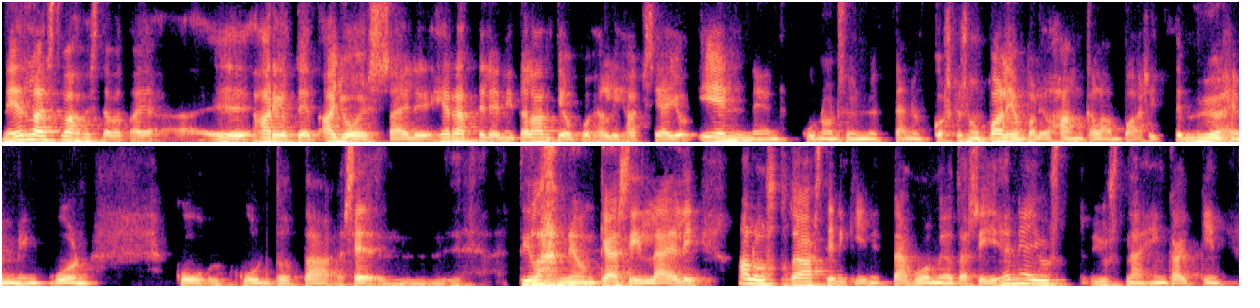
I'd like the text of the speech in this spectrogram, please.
ne erilaiset vahvistavat e, harjoitteet ajoissa, eli herättelee niitä lantiopohjan lihaksia jo ennen, kun on synnyttänyt, koska se on paljon paljon hankalampaa sitten myöhemmin, kun on kun, kun tota, se tilanne on käsillä. Eli alusta asti niin kiinnittää huomiota siihen ja just, just näihin kaikkiin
